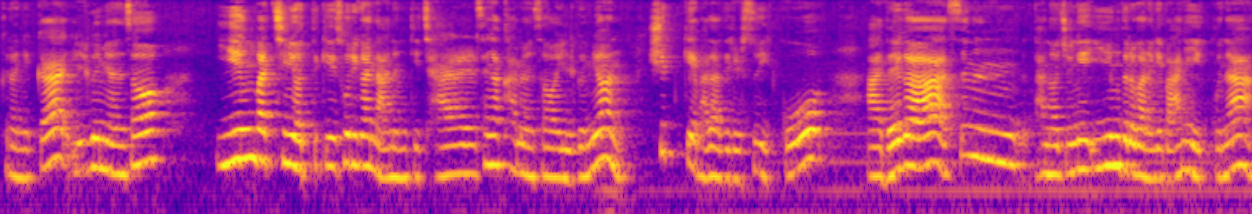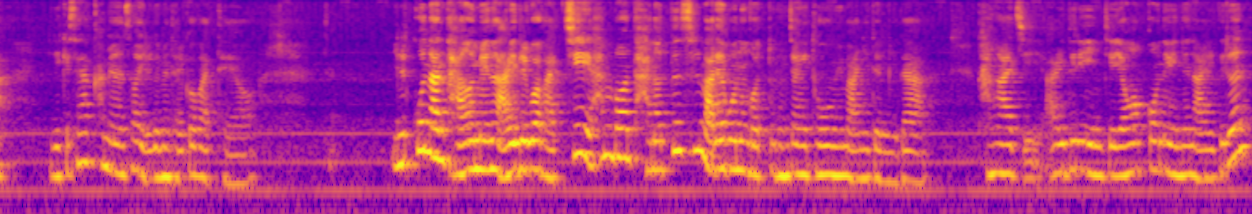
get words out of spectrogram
그러니까 읽으면서 이응 받침이 어떻게 소리가 나는지 잘 생각하면서 읽으면 쉽게 받아들일 수 있고 아 내가 쓰는 단어 중에 이응 들어가는 게 많이 있구나 이렇게 생각하면서 읽으면 될 것 같아요. 읽고 난 다음에는 아이들과 같이 한번 단어 뜻을 말해보는 것도 굉장히 도움이 많이 됩니다. 강아지, 아이들이 이제 영어권에 있는 아이들은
